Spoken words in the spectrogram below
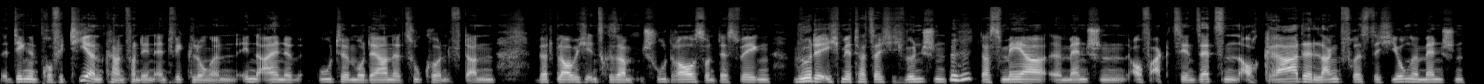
Dingen profitieren kann, von den Entwicklungen in eine gute, moderne Zukunft, dann wird, glaube ich, insgesamt ein Schuh draus. Und deswegen würde ich mir tatsächlich wünschen, mhm. dass mehr äh, Menschen auf Aktien setzen. Auch gerade langfristig junge Menschen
